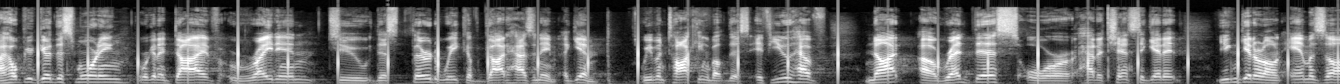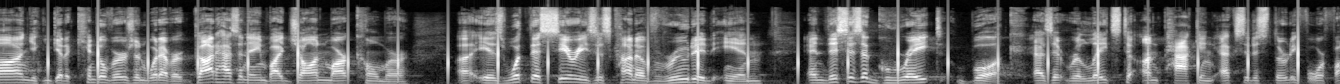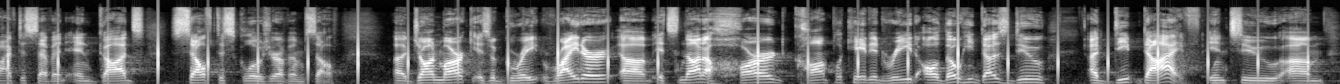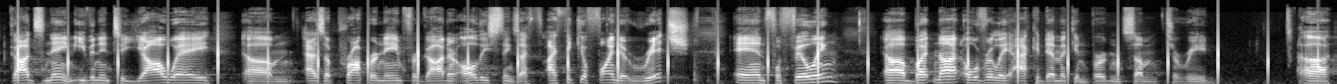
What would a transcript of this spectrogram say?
I hope you're good this morning. We're going to dive right in to this third week of God Has a Name. Again, we've been talking about this. If you have not uh, read this or had a chance to get it, you can get it on Amazon, you can get a Kindle version, whatever. God Has a Name by John Mark Comer uh, is what this series is kind of rooted in. And this is a great book as it relates to unpacking Exodus 34, 5 to 7, and God's self disclosure of himself. Uh, John Mark is a great writer. Uh, it's not a hard, complicated read, although he does do a deep dive into um, God's name, even into Yahweh um, as a proper name for God, and all these things. I, I think you'll find it rich and fulfilling uh, but not overly academic and burdensome to read. Uh,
